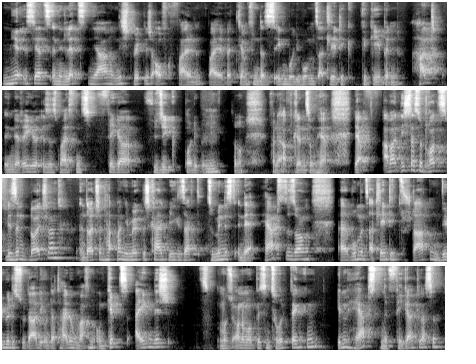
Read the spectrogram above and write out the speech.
mir ist jetzt in den letzten Jahren nicht wirklich aufgefallen bei Wettkämpfen, dass es irgendwo die Women's Athletik gegeben hat. In der Regel ist es meistens Figure, Physik, Bodybuilding, mhm. so von der Abgrenzung her. Ja, aber nichtsdestotrotz, wir sind in Deutschland. In Deutschland hat man die Möglichkeit, wie gesagt, zumindest in der Herbstsaison äh, Women's Athletik zu starten. Wie würdest du da die Unterteilung machen? Und gibt's eigentlich, muss ich auch noch mal ein bisschen zurückdenken, im Herbst eine Figure-Klasse?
